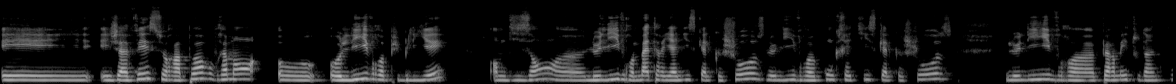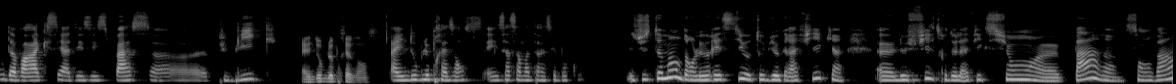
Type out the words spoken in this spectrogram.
Et, et j'avais ce rapport vraiment au, au livre publié en me disant euh, le livre matérialise quelque chose, le livre concrétise quelque chose, le livre euh, permet tout d'un coup d'avoir accès à des espaces euh, publics. À une double présence. À une double présence. Et ça, ça m'intéressait beaucoup. Justement, dans le récit autobiographique, le filtre de la fiction part, s'en va.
